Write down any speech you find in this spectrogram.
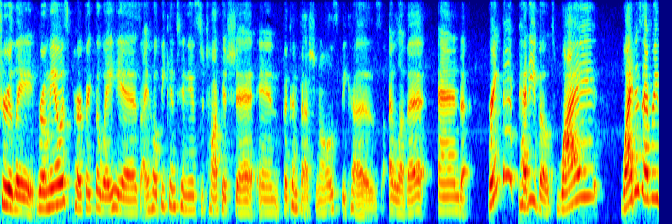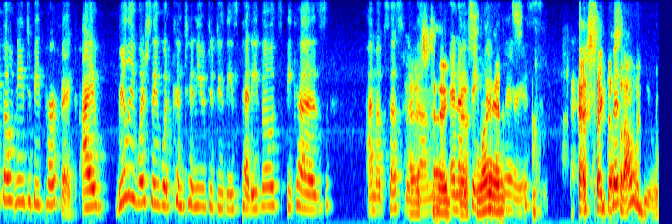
Truly, Romeo is perfect the way he is. I hope he continues to talk his shit in the confessionals because I love it. And bring back petty votes. Why why does every vote need to be perfect? I really wish they would continue to do these petty votes because I'm obsessed with them and I think they're hilarious. Hashtag that's But- what I would do.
